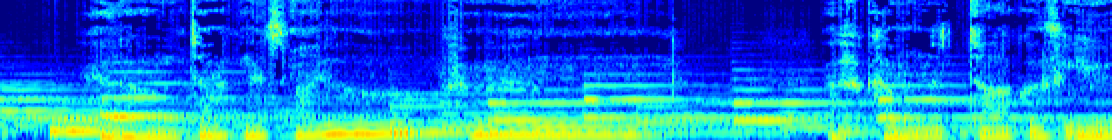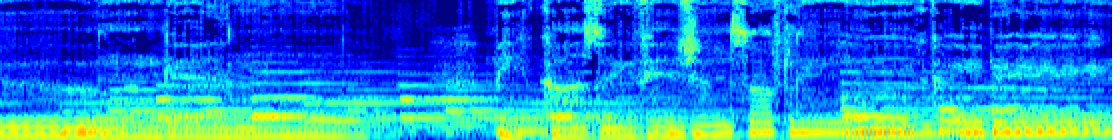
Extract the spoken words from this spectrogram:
Hello, darkness, my old friend. I've come to talk with you Because a vision softly creeping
